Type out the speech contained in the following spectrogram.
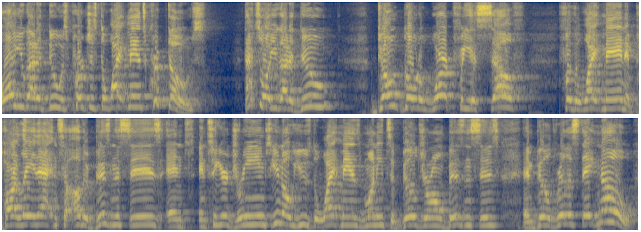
All you got to do is purchase the white man's cryptos. That's all you got to do. Don't go to work for yourself for the white man and parlay that into other businesses and into your dreams. You know, use the white man's money to build your own businesses and build real estate. No,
